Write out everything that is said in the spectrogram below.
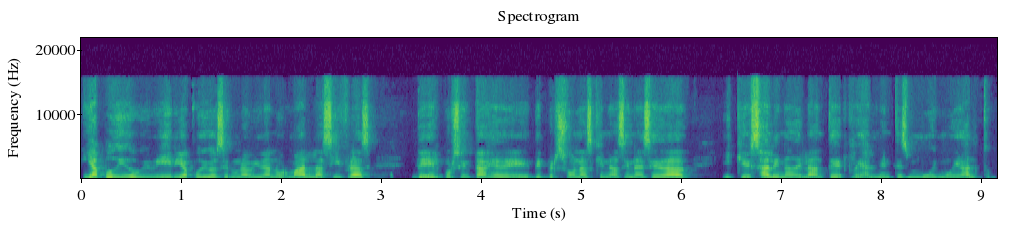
y ha podido vivir y ha podido hacer una vida normal. Las cifras del porcentaje de, de personas que nacen a esa edad y que salen adelante realmente es muy, muy alto.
